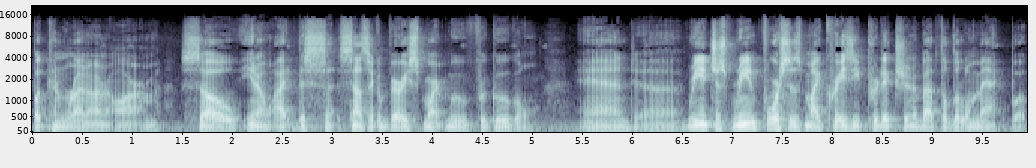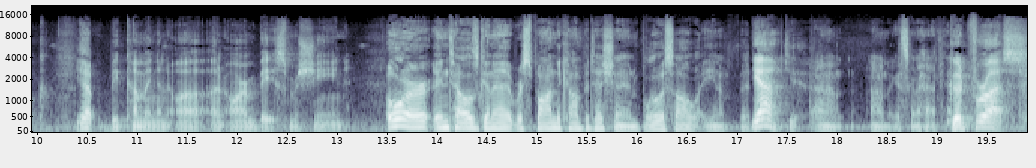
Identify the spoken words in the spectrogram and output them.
but can run on ARM. So, you know, I, this sounds like a very smart move for Google and uh, re- just reinforces my crazy prediction about the little MacBook Yep. becoming an, uh, an ARM based machine. Or Intel's going to respond to competition and blow us all. You know. But Yeah. I don't. I don't think it's going to happen. Good for us.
